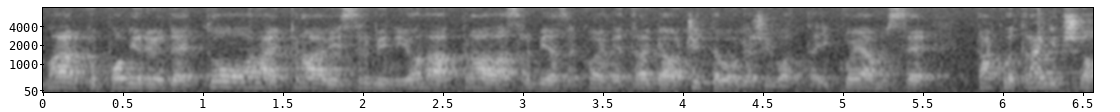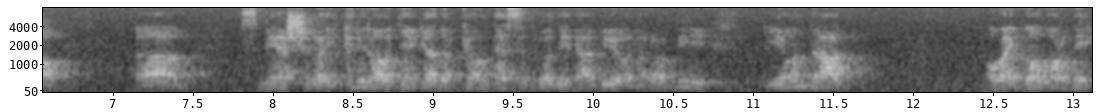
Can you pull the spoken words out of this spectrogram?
Marko povjeruje da je to onaj pravi Srbin i ona prava Srbija za kojom je tragao čitavog života i koja mu se tako tragično smješila i krila od njega dok je on deset godina bio na robiji i onda ovaj govornik,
